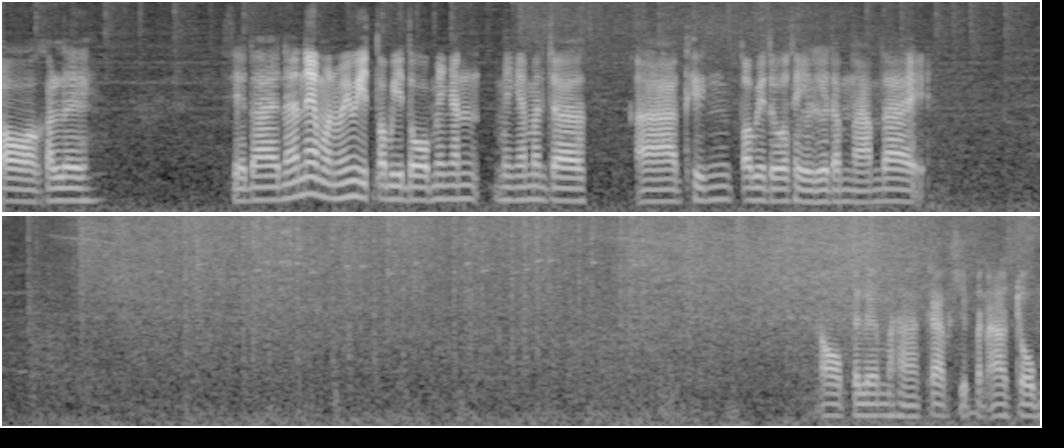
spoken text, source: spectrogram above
ต่อกันเลย เสียดายนะเนี่ยมันไม่มีตอร์ปิโดไม่งั้นไม่งั้นมันจะอ่าทิ้งตอร์ปิโดใส่เรือดำน้ำได้เอาไปเลยมหากราบขีปนาจม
